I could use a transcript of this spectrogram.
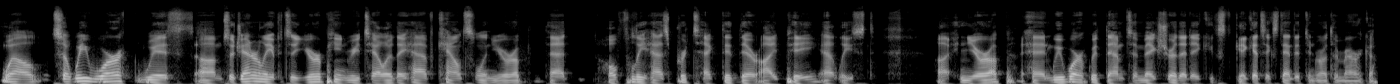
Well, so we work with, um, so generally, if it's a European retailer, they have counsel in Europe that hopefully has protected their IP, at least uh, in Europe. And we work with them to make sure that it, it gets extended to North America.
